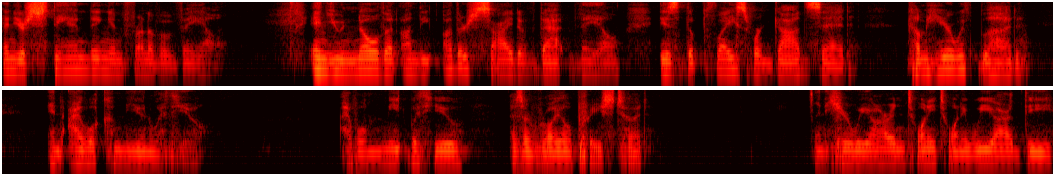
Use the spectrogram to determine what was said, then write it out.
and you're standing in front of a veil. And you know that on the other side of that veil is the place where God said, Come here with blood and I will commune with you. I will meet with you as a royal priesthood. And here we are in 2020. We are the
